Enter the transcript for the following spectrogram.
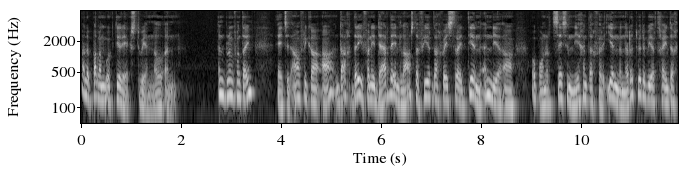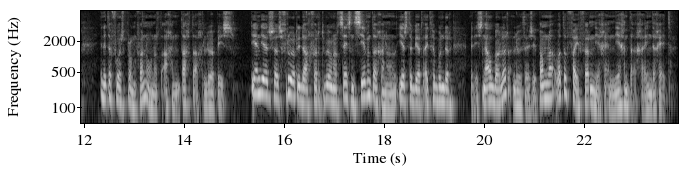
Hulle palm ook die reeks 2-0 in. In Bloemfontein het Suid-Afrika A dag 3 van die derde en laaste vierdag wedstryd teen Indië A op 196 vir 1 in hulle tweede beurt geëindig en het 'n voorsprong van 188 lopies. Die Indiërs is vroeër die dag vir 276 in hul eerste beurt uitgeboonder met die snelbouler Luther Sipamla wat op 5 vir 99 geëindig het.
